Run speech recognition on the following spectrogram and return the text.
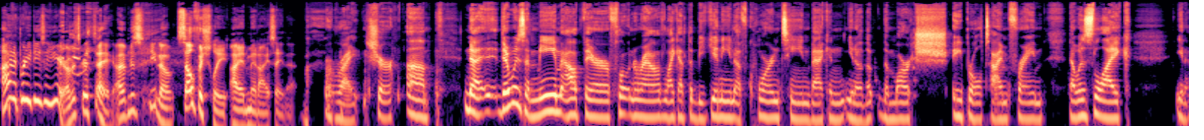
I had a pretty decent year. I'm just gonna say, I'm just, you know, selfishly, I admit I say that. right, sure. Um, no, there was a meme out there floating around like at the beginning of quarantine back in you know the the March April time frame that was like you know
